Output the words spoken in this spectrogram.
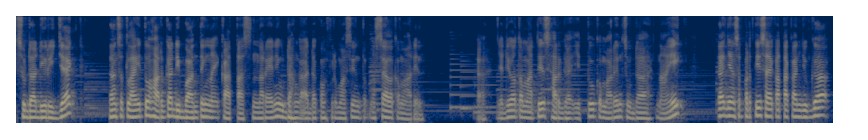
sudah di reject dan setelah itu harga dibanting naik ke atas. Sebenarnya ini udah nggak ada konfirmasi untuk nge-sell kemarin. Ya jadi otomatis harga itu kemarin sudah naik. Dan yang seperti saya katakan juga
